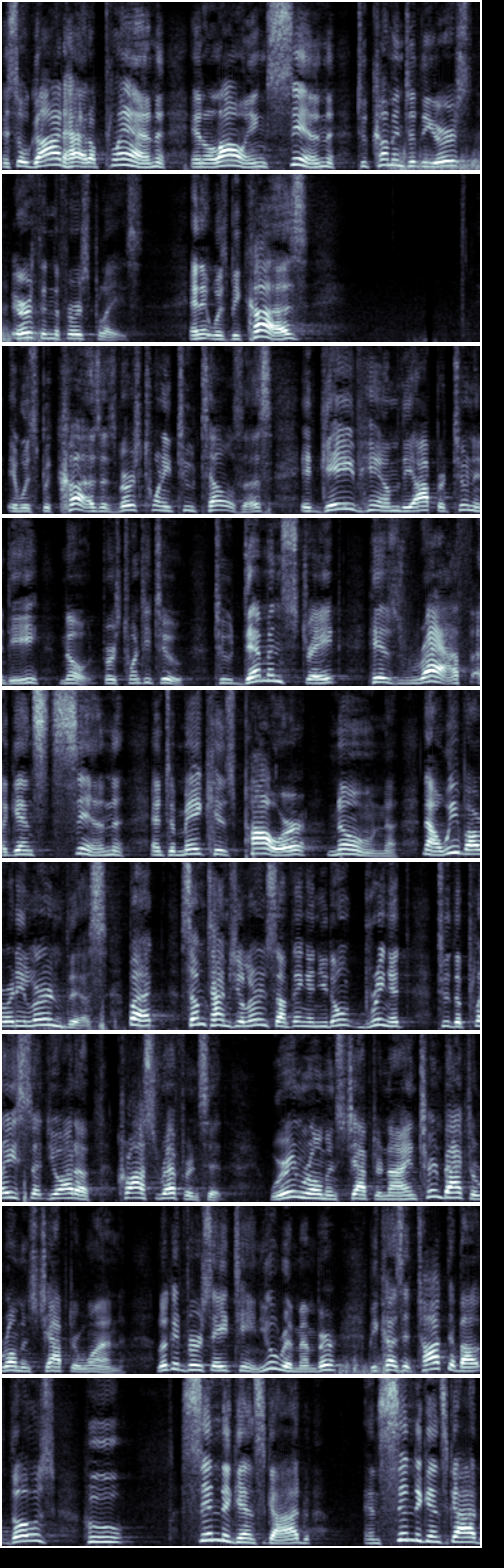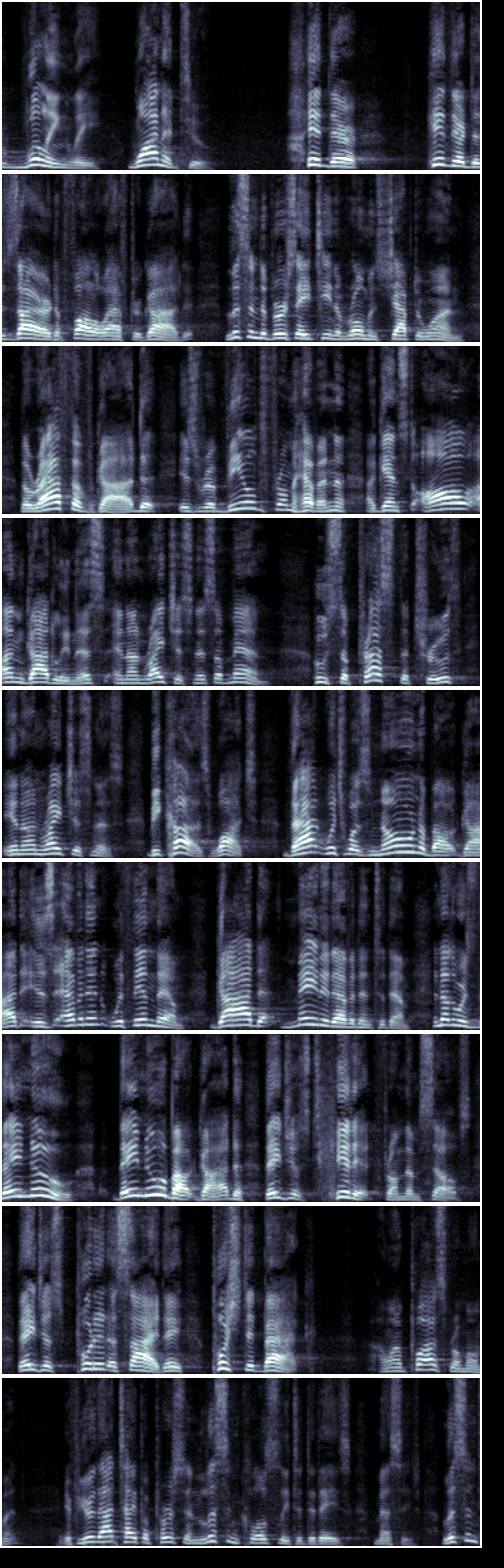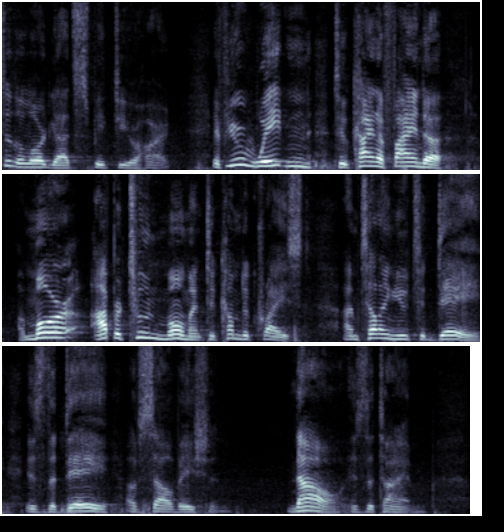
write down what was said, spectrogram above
And so God had a plan in allowing sin to come into the earth, earth in the first place. And it was because it was because, as verse 22 tells us, it gave him the opportunity, note, verse 22, to demonstrate his wrath against sin and to make his power known. Now, we've already learned this, but sometimes you learn something and you don't bring it to the place that you ought to cross reference it. We're in Romans chapter 9. Turn back to Romans chapter 1. Look at verse 18. You'll remember because it talked about those who sinned against God and sinned against God willingly, wanted to, hid their, hid their desire to follow after God. Listen to verse 18 of Romans chapter 1. The wrath of God is revealed from heaven against all ungodliness and unrighteousness of men who suppress the truth in unrighteousness. Because, watch, that which was known about God is evident within them. God made it evident to them. In other words, they knew. They knew about God, they just hid it from themselves. They just put it aside, they pushed it back. I want to pause for a moment. If you're that type of person, listen closely to today's message. Listen to the Lord God speak to your heart. If you're waiting to kind of find a, a more opportune moment to come to Christ, I'm telling you today is the day of salvation. Now is the time.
